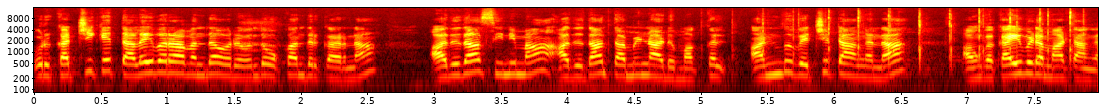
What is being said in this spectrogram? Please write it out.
ஒரு கட்சிக்கே தலைவராக வந்து அவர் வந்து உட்காந்துருக்காருன்னா அதுதான் சினிமா அதுதான் தமிழ்நாடு மக்கள். அன்பு வச்சுட்டாங்கன்னா அவங்க கைவிட மாட்டாங்க.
